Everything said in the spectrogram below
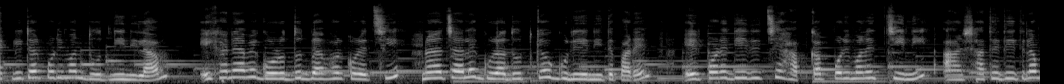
এক লিটার পরিমাণ দুধ নিয়ে নিলাম। এখানে আমি গরুর দুধ ব্যবহার করেছি। আপনারা চাইলে গুঁড়া দুধকেও গুলিয়ে নিতে পারেন। এরপরে দিয়ে দিচ্ছি হাফ কাপ পরিমাণে চিনি আর সাথে দিয়ে দিলাম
